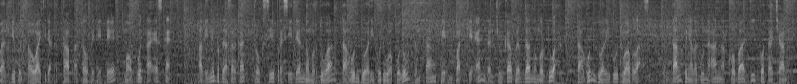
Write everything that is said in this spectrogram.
bagi pegawai tidak tetap atau PTT maupun ASN. Hal ini berdasarkan instruksi Presiden nomor 2 tahun 2020 tentang P4GN dan juga Perda nomor 2 tahun 2012 tentang penyalahgunaan narkoba di Kota Jambi.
